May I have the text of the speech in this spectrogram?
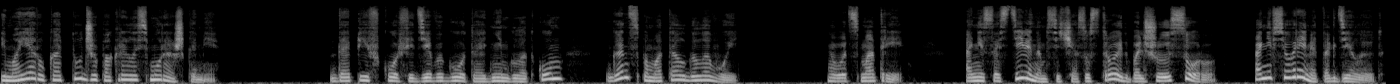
и моя рука тут же покрылась мурашками. Допив кофе Девы Гота одним глотком, Ганс помотал головой. «Вот смотри, они со Стивеном сейчас устроят большую ссору. Они все время так делают.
